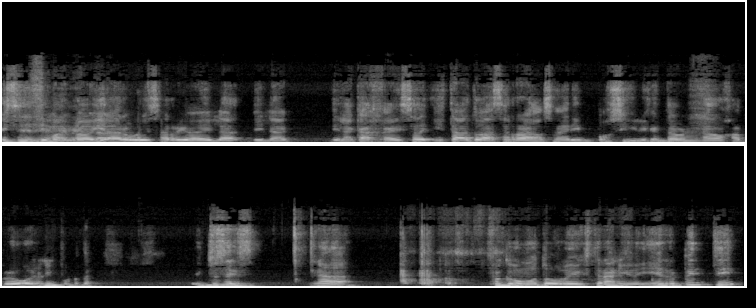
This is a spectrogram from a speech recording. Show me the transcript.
ese es el tema, no había árboles arriba de la, de, la, de la caja esa y estaba toda cerrada, o sea, era imposible que entraran en la hoja, pero bueno, no importa. Entonces, nada, fue como todo medio extraño. Y de repente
